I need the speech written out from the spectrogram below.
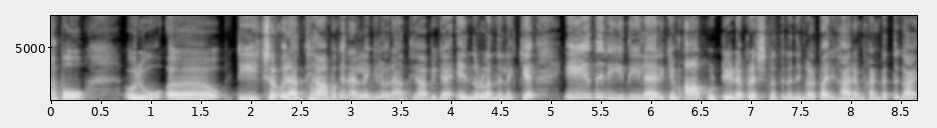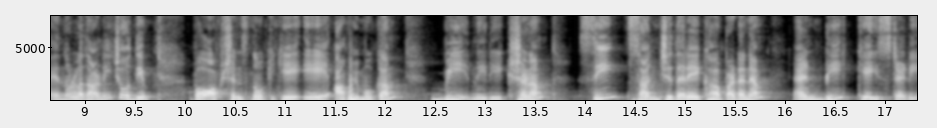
അപ്പോൾ ഒരു ടീച്ചർ ഒരു അധ്യാപകൻ അല്ലെങ്കിൽ ഒരു അധ്യാപിക എന്നുള്ള നിലയ്ക്ക് ഏത് രീതിയിലായിരിക്കും ആ കുട്ടിയുടെ പ്രശ്നത്തിന് നിങ്ങൾ പരിഹാരം കണ്ടെത്തുക എന്നുള്ളതാണ് ഈ ചോദ്യം. അപ്പോൾ ഓപ്ഷൻസ് നോക്കിക്കേ. എ അഭിമുഖം. ബി നിരീക്ഷണം. സി സഞ്ചിതരേഖാ പഠനം. ആൻഡ് ഡി കേസ് സ്റ്റഡി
